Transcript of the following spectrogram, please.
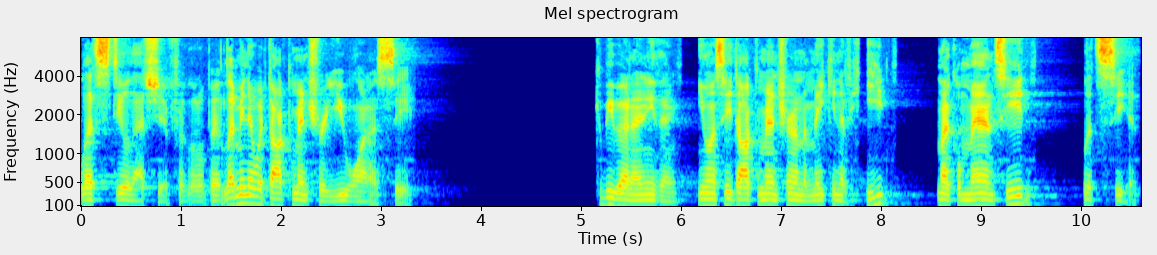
Let's steal that shit for a little bit. Let me know what documentary you want to see. Could be about anything. You want to see a documentary on the making of Heat? Michael Mann's Heat? Let's see it.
